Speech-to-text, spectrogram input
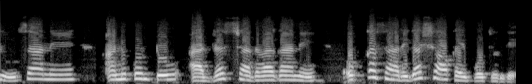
చూసానే అనుకుంటూ అడ్రస్ చదవగానే ఒక్కసారిగా షాక్ అయిపోతుంది.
